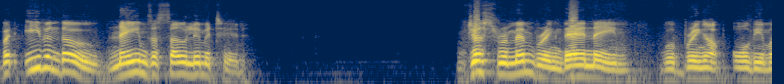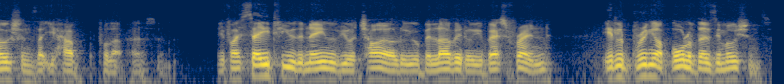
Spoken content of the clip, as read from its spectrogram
But even though names are so limited, just remembering their name will bring up all the emotions that you have for that person. If I say to you the name of your child or your beloved or your best friend, it'll bring up all of those emotions.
